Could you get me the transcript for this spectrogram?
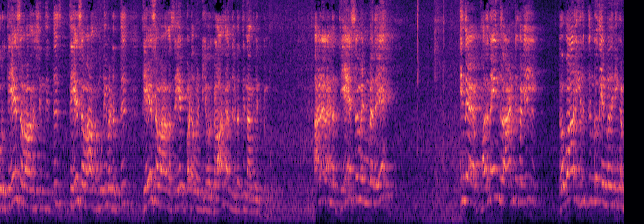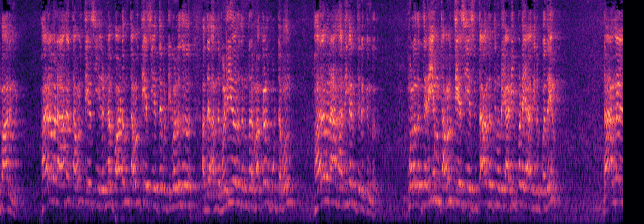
ஒரு தேசமாக சிந்தித்து தேசமாக முடிவெடுத்து தேசமாக செயற்பட வேண்டியவர்களாக அந்த இடத்தில் நாங்கள் இருக்கின்றோம். ஆனால் அந்த தேசம் என்பதே இந்த பதினைந்து ஆண்டுகளில் எவ்வாறு இருக்கின்றது என்பதை நீங்கள் பாருங்கள். பரவலாக தமிழ் தேசிய எண்ணப்பாடும் தமிழ் தேசியத்தை விட்டு வெளுகு அந்த அந்த வெளியேறுகின்ற மக்கள் கூட்டமும் பரவலாக அதிகரித்திருக்கின்றது. உங்களுக்கு தெரியும் தமிழ் தேசிய சித்தாந்தத்தினுடைய அடிப்படையாக இருப்பது நாங்கள்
